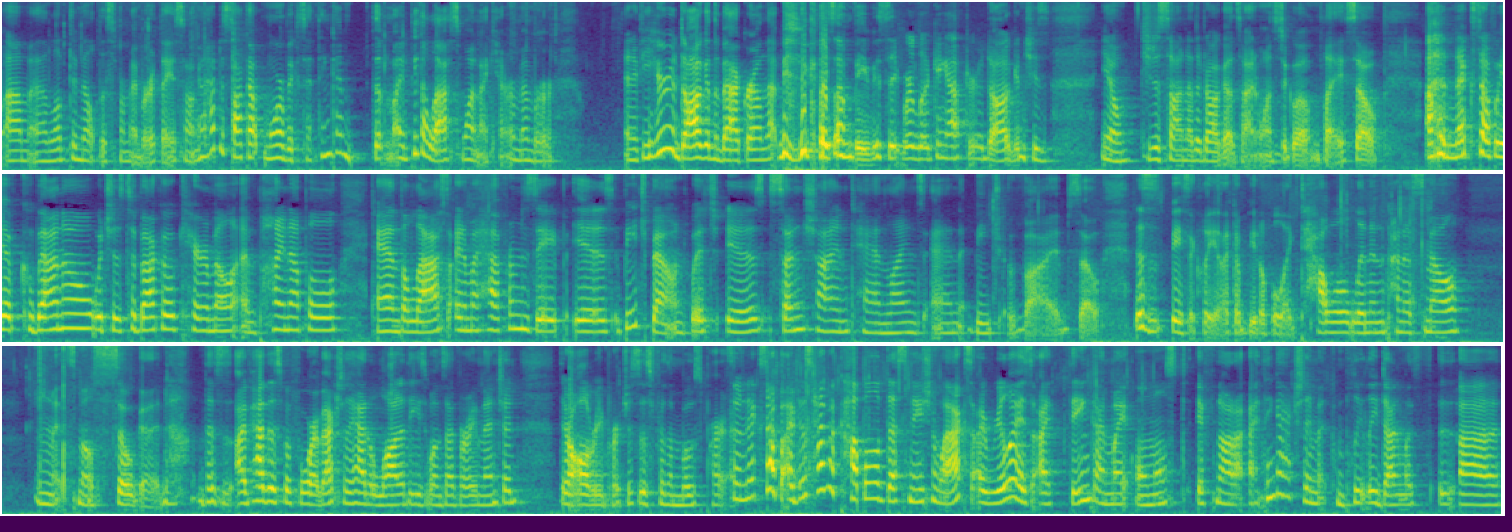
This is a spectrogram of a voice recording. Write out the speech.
Um, I love to melt this for my birthday, so I'm gonna have to stock up more because I think I'm that might be the last one. I can't remember. And if you hear a dog in the background, that be because I'm babysitting. We're looking after a dog, and she's, you know, she just saw another dog outside and wants to go out and play. So uh, next up, we have Cubano, which is tobacco, caramel, and pineapple. And the last item I have from Zape is Beach Bound, which is sunshine, tan lines, and beach vibes. So this is basically like a beautiful like towel linen kind of smell. Mm, it smells so good. This is I've had this before. I've actually had a lot of these ones I've already mentioned. They're all repurchases for the most part. So next up, I just have a couple of Destination Wax. I realize I think I might almost, if not, I think I actually am completely done with uh,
